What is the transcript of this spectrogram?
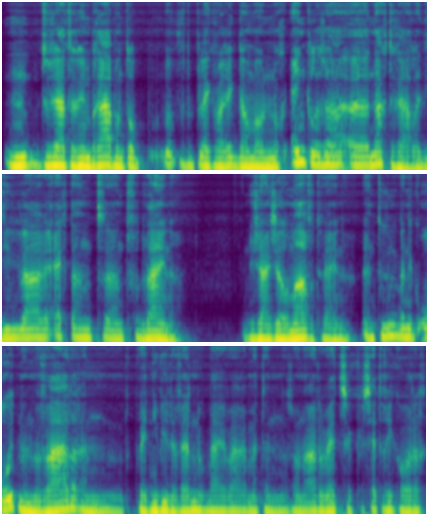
Toen zaten er in Brabant op, op de plek waar ik dan woonde nog enkele eh, nachtegalen. Die waren echt aan het, aan het verdwijnen. Nu zijn ze helemaal verdwenen. En toen ben ik ooit met mijn vader, en ik weet niet wie er verder nog bij waren, met een, zo'n ouderwetse cassette recorder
